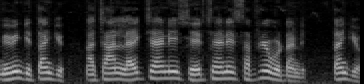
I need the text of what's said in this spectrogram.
మీ వెంకి థ్యాంక్ యూ నా ఛానల్ లైక్ చేయండి షేర్ చేయండి సబ్స్క్రైబ్ కొట్టండి. Thank you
